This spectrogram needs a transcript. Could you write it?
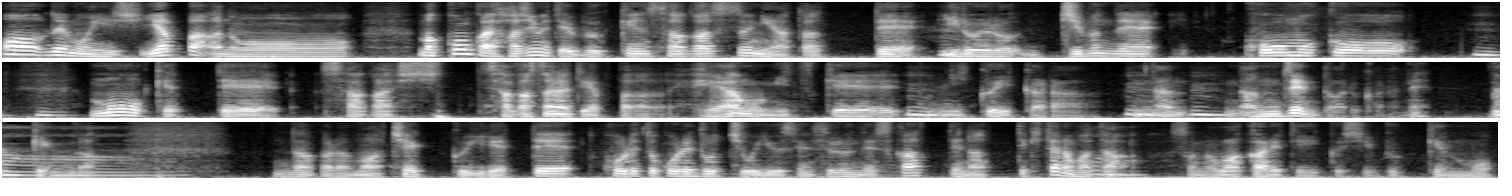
あでもいいしやっぱあのーまあ、今回初めて物件探すにあたってうん。いろいろ自分で項目を設けて探し探さないとやっぱ部屋も見つけにくいから、うんうん。何千とあるからね物件が。あだからまあチェック入れてこれとこれどっちを優先するんですかってなってきたらまたうん。その分かれていくし物件も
